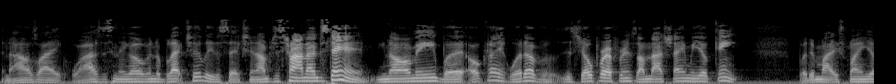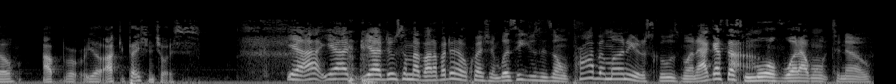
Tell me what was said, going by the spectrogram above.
And I was like, why is this nigga over in the black cheerleader section? I'm just trying to understand, you know what I mean? But okay, whatever. It's your preference. I'm not shaming your kink, but it might explain your, your occupation choices. Yeah, yeah, yeah. I Do something about it. But I do have a question. Was he using his own private money or the school's money? I guess that's more of what I want to know.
